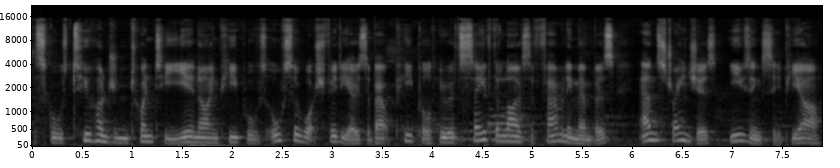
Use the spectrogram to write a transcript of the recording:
The school's 220 Year 9 pupils also watched videos about people who had saved the lives of family members and strangers using CPR.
